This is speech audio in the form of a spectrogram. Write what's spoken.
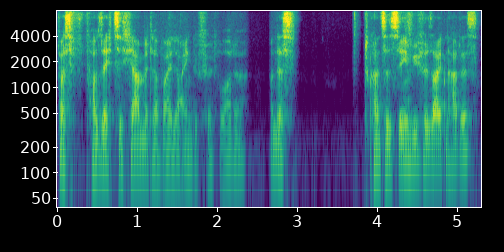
was vor 60 Jahren mittlerweile eingeführt wurde. Und das, du kannst es sehen, wie viele Seiten hat es?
